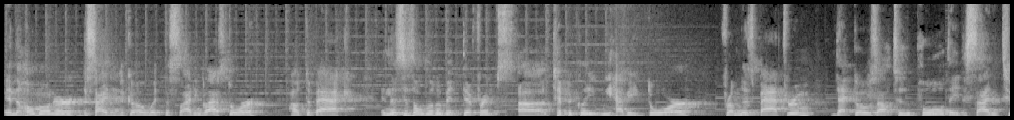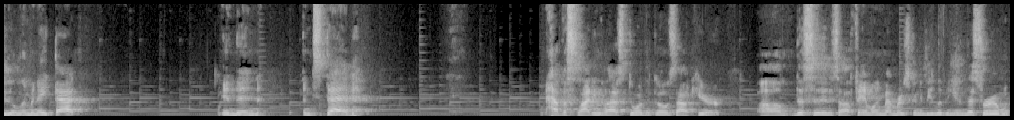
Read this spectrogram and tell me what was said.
And the homeowner decided to go with the sliding glass door out the back. And this is a little bit different. Uh, typically we have a door from this bathroom that goes out to the pool. They decided to eliminate that. And then instead, have a sliding glass door that goes out here. Um, this is a family member is going to be living in this room.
